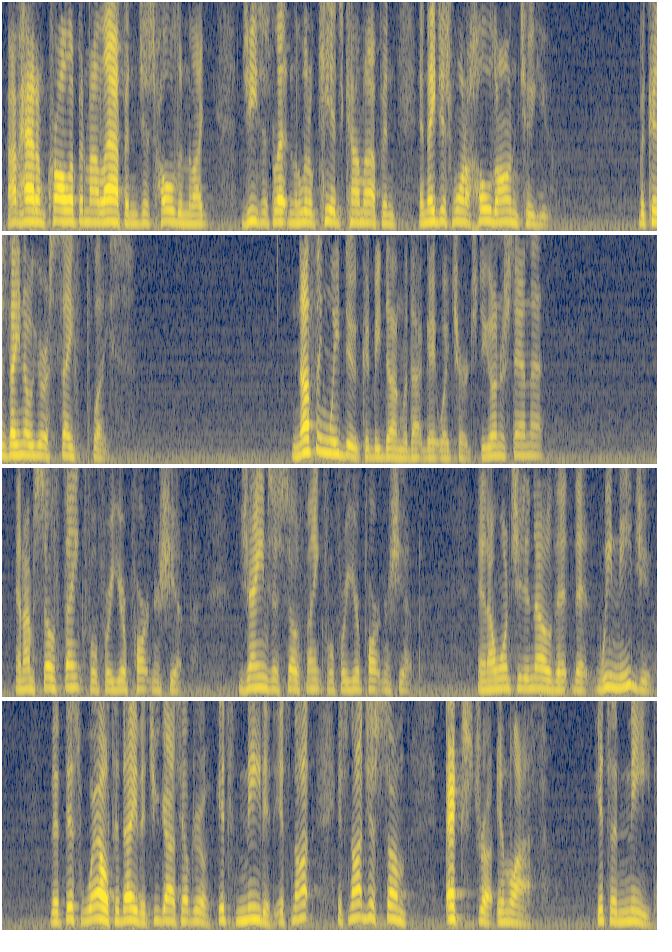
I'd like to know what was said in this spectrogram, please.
I've had them crawl up in my lap and just hold them like Jesus letting the little kids come up and, and they just want to hold on to you because they know you're a safe place. Nothing we do could be done without Gateway Church. Do you understand that? And I'm so thankful for your partnership. James is so thankful for your partnership. And I want you to know that, that we need you. That this well today that you guys helped drill, it's needed. It's not, it's not just some extra in life, it's a need.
